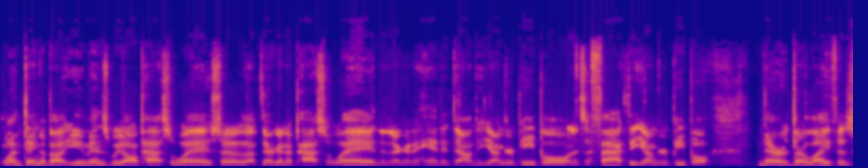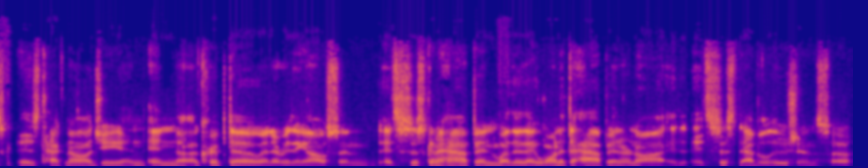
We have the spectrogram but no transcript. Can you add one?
one thing about humans, we all pass away. So they're going to pass away and then they're going to hand it down to younger people. And it's a fact that younger people, their their life is is technology and, and uh, crypto and everything else. And it's just going to happen whether they want it to happen or not. It, it's just evolution. So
